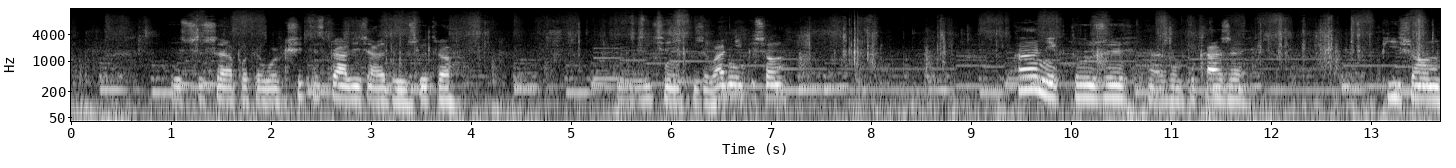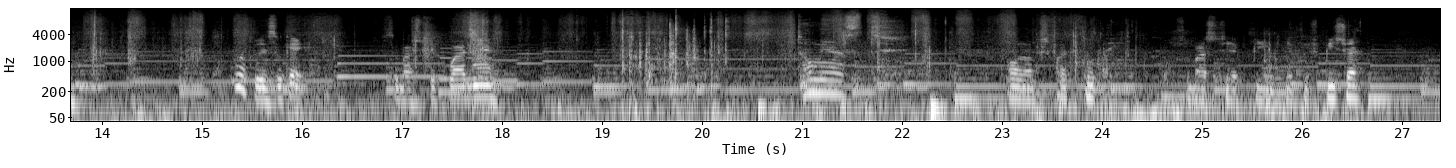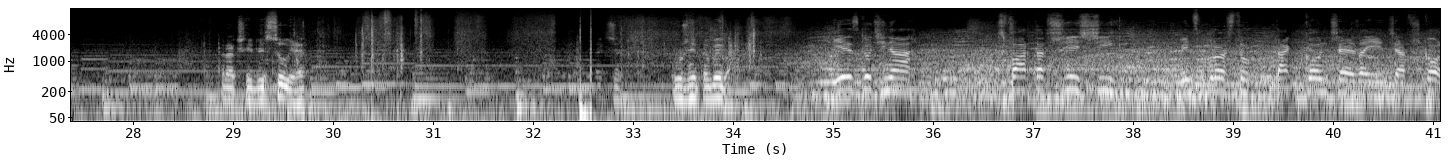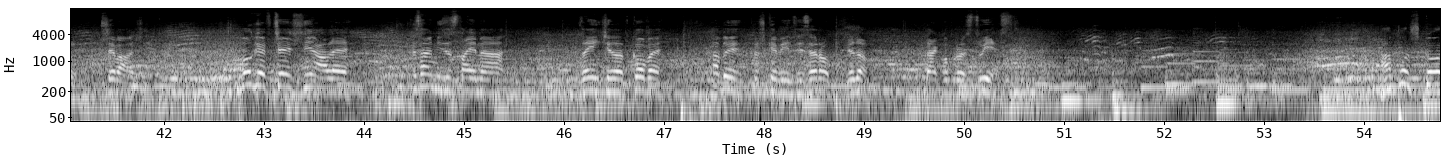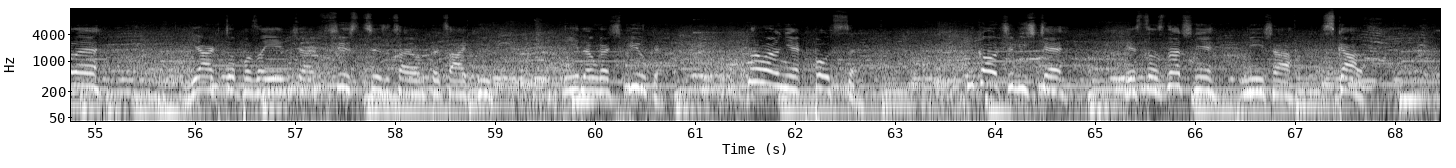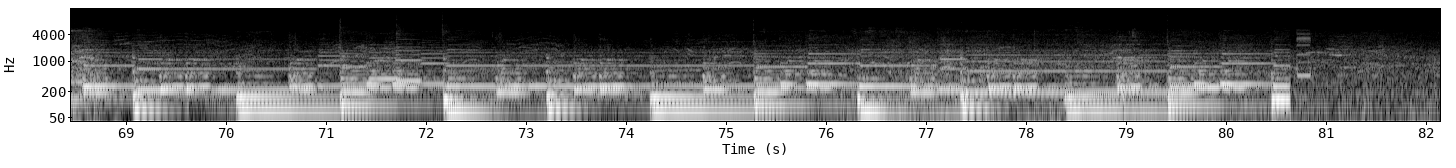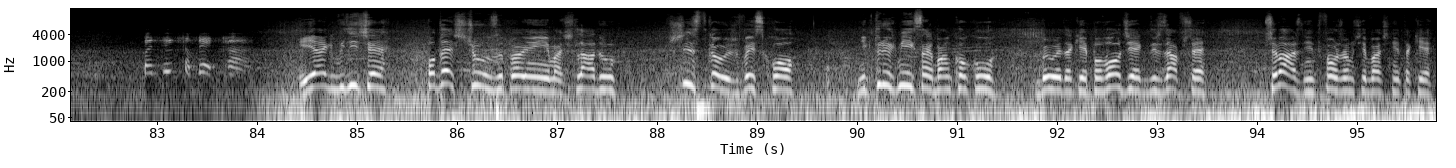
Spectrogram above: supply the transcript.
Jeszcze trzeba potem worksheety sprawdzić, ale to już jutro. Widzicie, niektórzy ładniej piszą, a niektórzy, zaraz wam pokażę, piszą, no tu jest ok. Zobaczcie ładnie. Natomiast, o na przykład tutaj, zobaczcie jak pięknie ktoś pisze. Raczej rysuje. Także różnie to bywa. Jest godzina 4.30, więc po prostu tak kończę zajęcia w szkole. Przeważnie. Mogę wcześniej, ale czasami zostaję na zajęcia dodatkowe, aby troszkę więcej zarobić. Wiadomo, tak po prostu jest. A po szkole, jak to po zajęciach, wszyscy rzucają plecaki i idą grać w piłkę. Normalnie jak w Polsce tylko oczywiście jest to znacznie mniejsza skala. Tak. I jak widzicie, po deszczu zupełnie nie ma śladu. Wszystko już wyschło. W niektórych miejscach Bangkoku były takie powodzie, gdyż zawsze przeważnie tworzą się właśnie takie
